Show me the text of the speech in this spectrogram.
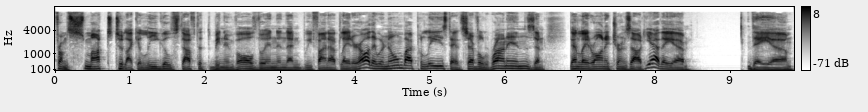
from smut to like illegal stuff that they've been involved in, and then we find out later, oh, they were known by police, they had several run-ins, and then later on it turns out, yeah, they. Uh, they um,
